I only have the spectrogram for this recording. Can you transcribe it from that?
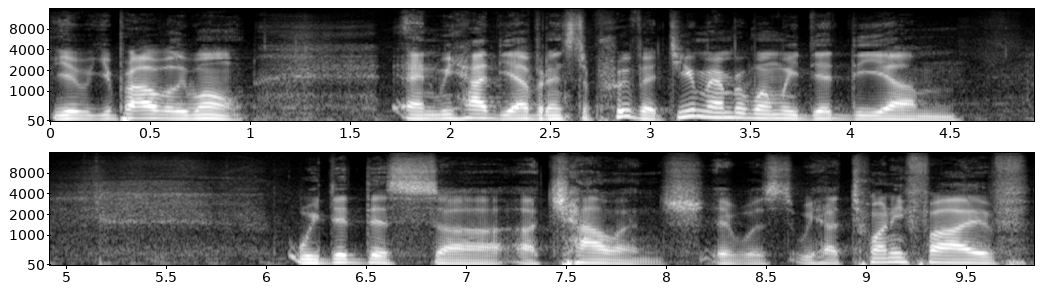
You, you probably won't. And we had the evidence to prove it. Do you remember when we did the, um, we did this uh, a challenge. It was we had 25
